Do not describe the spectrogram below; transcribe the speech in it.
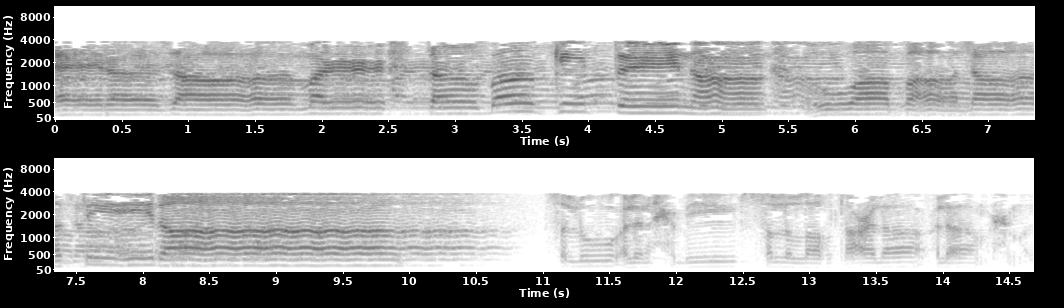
اے رضا مر کتنا ہوا بالا تیرا۔ صلو علی الحبیب صلی اللہ تعالی علی محمد۔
